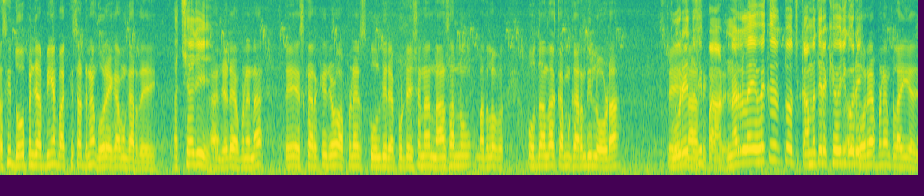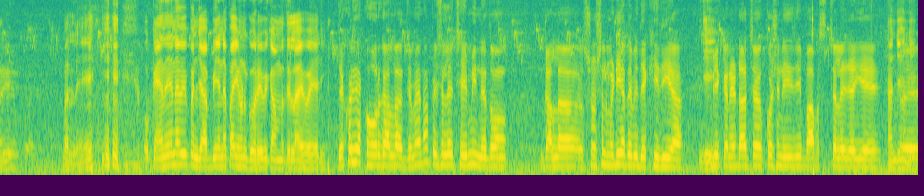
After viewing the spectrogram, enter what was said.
ਅਸੀਂ ਦੋ ਪੰਜਾਬੀ ਆ ਬਾਕੀ ਸਾਡੇ ਨਾਲ ਗੋਰੇ ਕੰਮ ਕਰਦੇ ਆ ਜੀ। ਅੱਛਾ ਜੀ। ਜਿਹੜੇ ਆਪਣੇ ਨਾਲ ਤੇ ਇਸ ਕਰਕੇ ਜੋ ਆਪਣੇ ਸਕੂਲ ਦੀ ਰੈਪੂਟੇਸ਼ਨ ਆ ਨਾ ਸਾਨੂੰ ਮਤਲਬ ਉਦਾਂ ਦਾ ਕੰਮ ਕਰਨ ਦੀ ਲੋੜ ਆ ਤੇ ਗੋਰੇ ਨਾ ਤੁਸੀਂ ਅਸੀਂ। ਪਾਰਟਨਰ ਲਏ ਹੋਏ ਕਿ ਤੁਸੀਂ ਕੰਮ ਤੇ ਰੱਖੇ ਹੋ ਜੀ ਗੋਰੇ? ਗੋਰੇ ਆਪਣੇ EMPLOYE ਆ ਜੀ। ਬੱਲੇ। ਉਹ ਕਹਿੰਦੇ ਨੇ ਵੀ ਪੰਜਾਬੀਆਂ ਨੇ ਭਾਈ ਹੁਣ ਗੋਰੇ ਵੀ ਕੰਮ ਤੇ ਲਾਏ ਹੋਏ ਆ ਜੀ। ਦੇਖੋ ਜੀ ਇੱਕ ਹੋਰ ਗੱਲ ਜਿਵੇਂ ਨਾ ਪਿਛਲੇ 6 ਮਹੀਨੇ ਤੋਂ ਗੱਲ ਸੋਸ਼ਲ ਮੀਡੀਆ ਤੇ ਵੀ ਦੇਖੀ ਦੀ ਆ। ਵੀ ਕੈਨੇਡਾ 'ਚ ਕੁਝ ਨਹੀਂ ਜੀ ਵਾਪਸ ਚਲੇ ਜਾਈਏ ਹਾਂਜੀ, ਹਾਂਜੀ।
